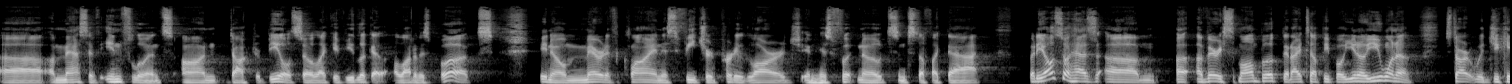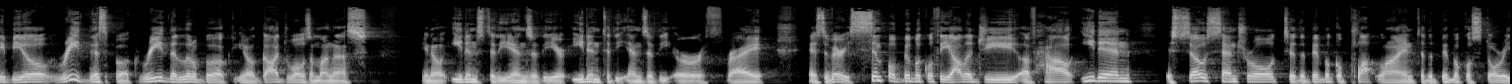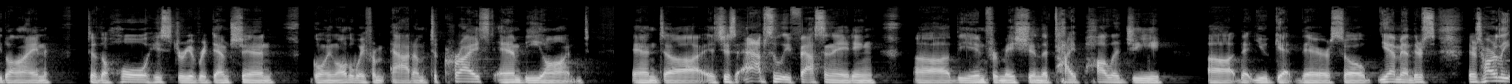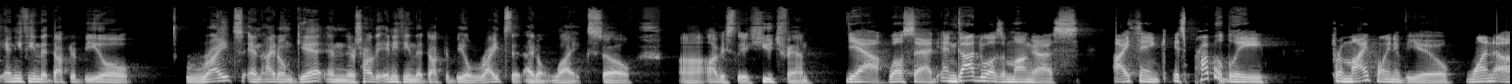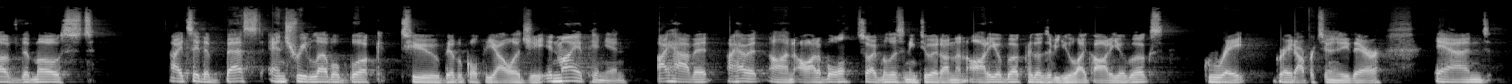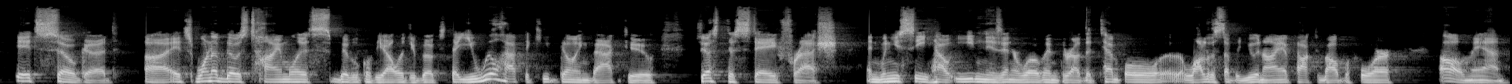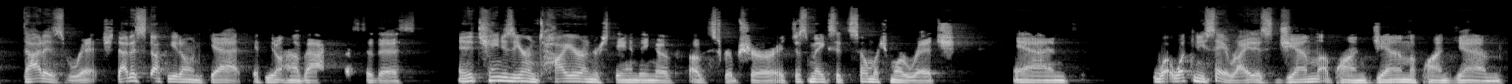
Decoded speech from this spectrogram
uh, a massive influence on Dr. Beale. So like if you look at a lot of his books, you know, Meredith Kline is featured pretty large in his footnotes and stuff like that. But he also has um, a, a, very small book that I tell people, you know, you want to start with G.K. Beale, read this book, read the little book, you know, God dwells among us, you know, Eden's to the ends of the earth, Eden to the ends of the earth, right? It's a very simple biblical theology of how Eden is so central to the biblical plot line, to the biblical storyline, to the whole history of redemption, going all the way from Adam to Christ and beyond. And uh, it's just absolutely fascinating uh, the information, the typology uh, that you get there. So yeah, man, there's there's hardly anything that Dr. Beale writes and I don't get, and there's hardly anything that Dr. Beale writes that I don't like. So uh, obviously, a huge fan. Yeah, well said. And God dwells among us I think it's probably, from my point of view, one of the most, I'd say the best entry level book to biblical theology, in my opinion. I have it. I have it on Audible. So I've been listening to it on an audiobook for those of you who like audiobooks. Great, great opportunity there. And it's so good. Uh, it's one of those timeless biblical theology books that you will have to keep going back to just to stay fresh. And when you see how Eden is interwoven throughout the temple, a lot of the stuff that you and I have talked about before, oh man, that is rich. That is stuff you don't get if you don't have access to this. And it changes your entire understanding of, of scripture. It just makes it so much more rich. And what, what can you say, right? It's gem upon gem upon gem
